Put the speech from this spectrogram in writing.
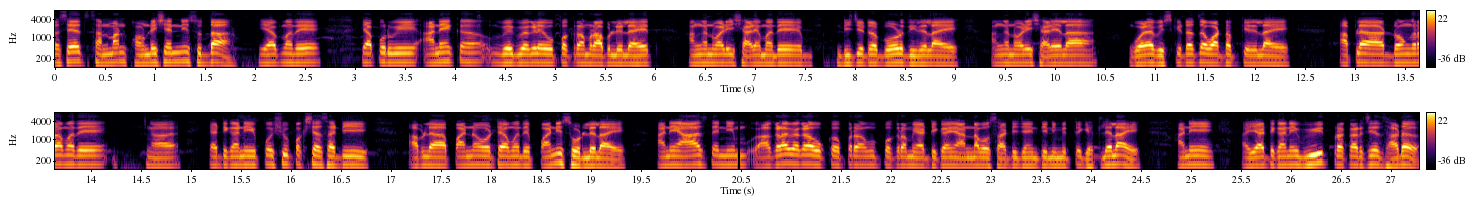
तसेच सन्मान फाउंडेशननीसुद्धा यामध्ये यापूर्वी अनेक वेगवेगळे उपक्रम राबवलेले आहेत. अंगणवाडी शाळेमध्ये डिजिटल बोर्ड दिलेला आहे. अंगणवाडी शाळेला गोळ्या बिस्किटाचं वाटप केलेलं आहे. आपल्या डोंगरामध्ये या ठिकाणी पशुपक्ष्यासाठी आपल्या पाणवठ्यामध्ये पाणी सोडलेलं आहे. आणि आज त्यांनी आगळा वेगळा उपक्रम उपक्रम या ठिकाणी अण्णाभाऊ साठे जयंतीनिमित्त घेतलेला आहे. आणि या ठिकाणी विविध प्रकारचे झाडं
